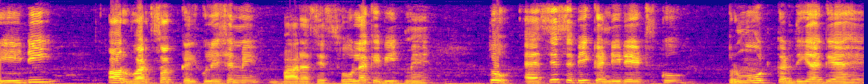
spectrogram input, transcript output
ईडी e और वर्कशॉप कैलकुलेशन में 12 से 16 के बीच में है। तो ऐसे सभी कैंडिडेट्स को प्रमोट कर दिया गया है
